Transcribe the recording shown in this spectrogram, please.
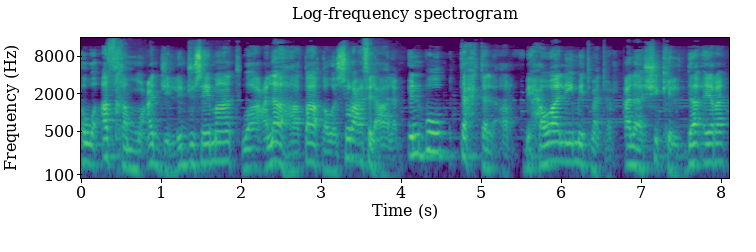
هو أضخم معجل للجسيمات وأعلاها طاقة وسرعة في العالم. إنبوب تحت الأرض بحوالي 100 متر على شكل دائرة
